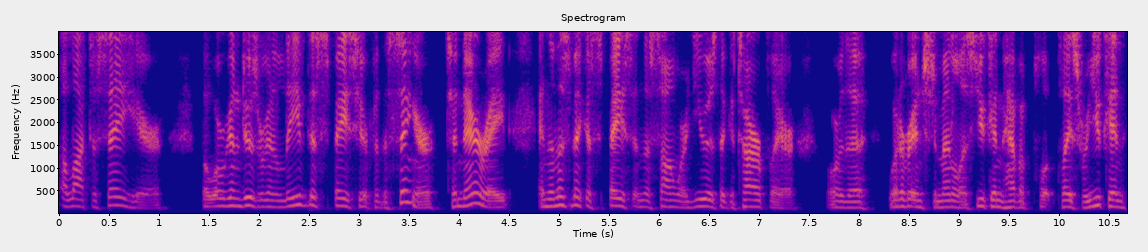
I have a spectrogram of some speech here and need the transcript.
a lot to say here. But what we're going to do is we're going to leave this space here for the singer to narrate, and then let's make a space in the song where you, as the guitar player or the whatever instrumentalist, you can have a pl- place where you can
